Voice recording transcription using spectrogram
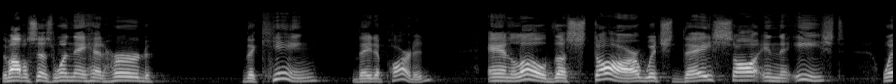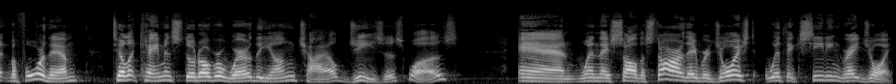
the Bible says, When they had heard the king, they departed. And lo, the star which they saw in the east went before them till it came and stood over where the young child, Jesus, was. And when they saw the star, they rejoiced with exceeding great joy.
